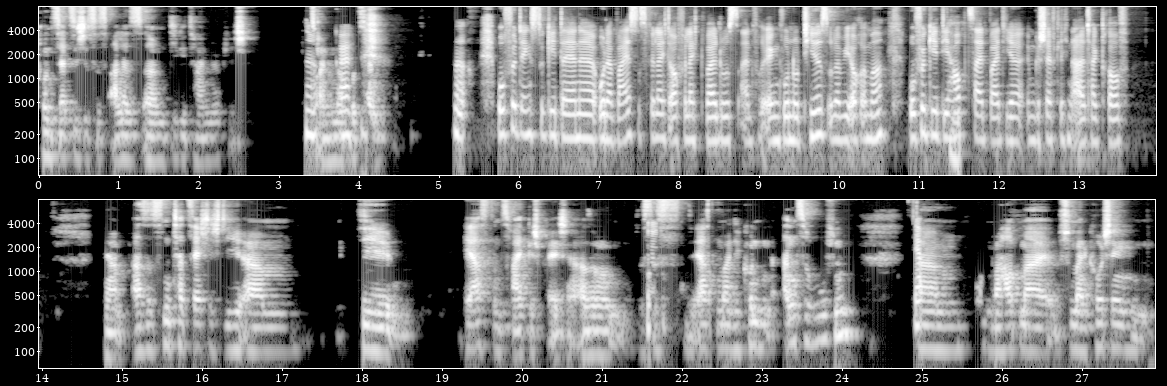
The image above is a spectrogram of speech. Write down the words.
grundsätzlich ist es alles ähm, digital möglich. Ja, zu 100 Prozent. Ja. Wofür denkst du, geht deine, oder weißt es vielleicht auch, vielleicht weil du es einfach irgendwo notierst oder wie auch immer, wofür geht die mhm. Hauptzeit bei dir im geschäftlichen Alltag drauf? Ja, also es sind tatsächlich die, ähm, die Erst- und Zweitgespräche. Also das ist das erste Mal die Kunden anzurufen, ja. ähm, um überhaupt mal für mein Coaching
